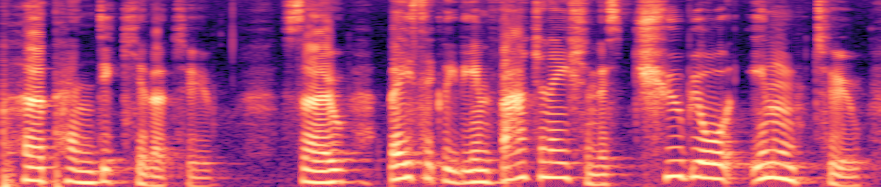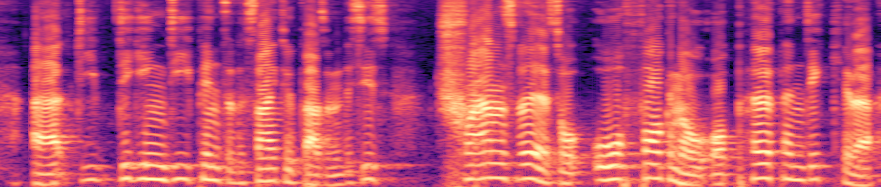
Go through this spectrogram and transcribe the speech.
perpendicular to. So basically the invagination, this tubule into, uh, deep, digging deep into the cytoplasm, this is transverse or orthogonal or perpendicular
